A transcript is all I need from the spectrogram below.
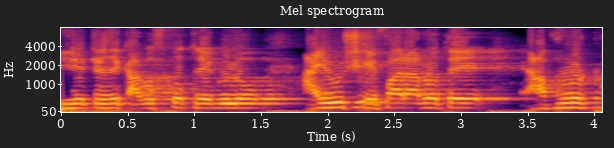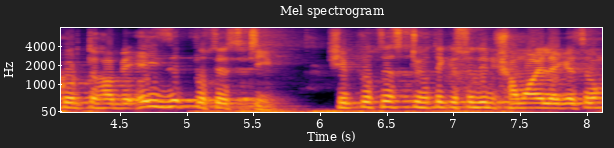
রিলেটেড যে কাগজপত্র, এগুলো আয়ুষ এফআরআরওতে আপলোড করতে হবে। এই যে প্রসেসটি সেই প্রসেসটি হতে কিছুদিন সময় লেগেছে এবং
